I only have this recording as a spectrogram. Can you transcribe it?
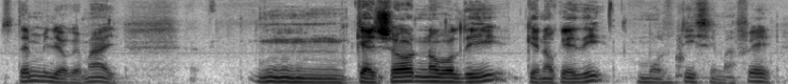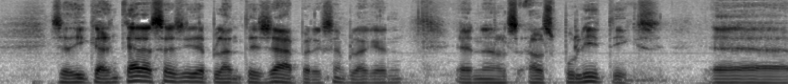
Estem millor que mai. mm, que això no vol dir que no quedi moltíssim a fer. És a dir, que encara s'hagi de plantejar, per exemple, que en, en els, els polítics eh,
